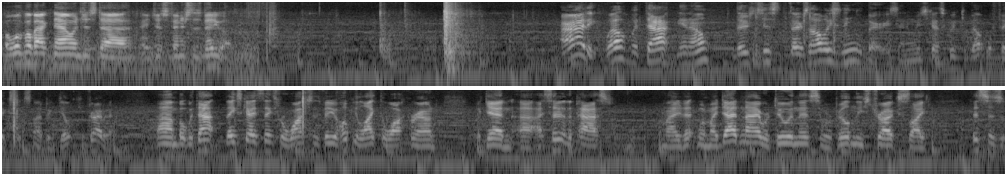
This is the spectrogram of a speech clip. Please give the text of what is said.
but we'll go back now and just, uh, and just finish this video up. Alrighty, well, with that, you know, there's just, there's always dingleberries, and we just got squeaky belt, we'll fix it. It's not a big deal, keep driving it. Um, but with that, thanks guys, thanks for watching this video. Hope you liked the walk around. Again, uh, I said it in the past, my, when my dad and I were doing this and we're building these trucks, like this is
